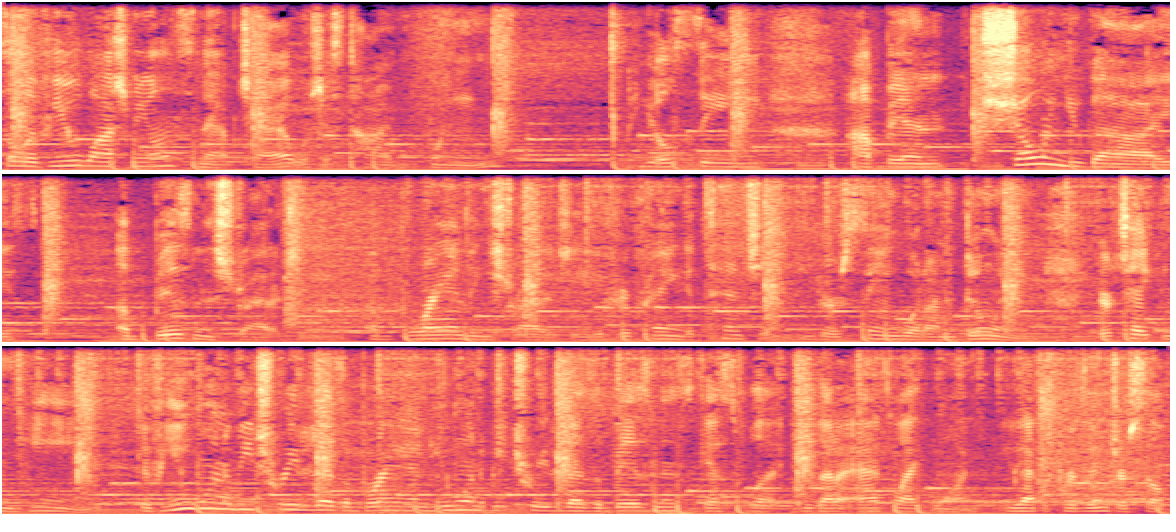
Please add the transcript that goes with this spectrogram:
So if you watch me on Snapchat, which is Ty McQueen, you'll see I've been showing you guys a business strategy a branding strategy. If you're paying attention, you're seeing what I'm doing, you're taking heed. If you want to be treated as a brand, you want to be treated as a business, guess what? You got to act like one. You have to present yourself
